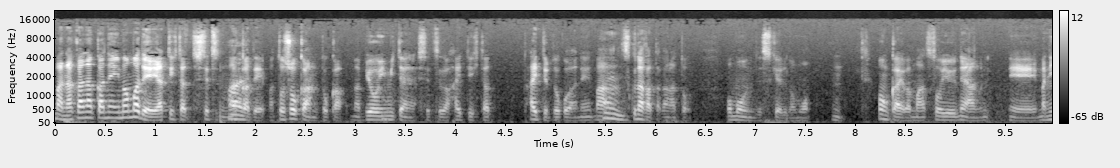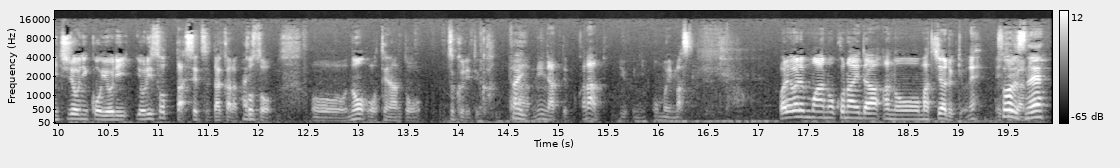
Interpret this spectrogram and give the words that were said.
まあ、なかなかね今までやってきた施設の中で、まあ、図書館とか、まあ、病院みたいな施設が入ってきた入ってるところはね、まあう、ん。少なかったかなと思うんですけれども、うん。今回はまあそういうねあの、えーまあ、日常にこうより寄り添った施設だからこそ、おのテナント作りというか、はい。あになってるのかなというふうに思います。我々もあのこの間あの街歩きをねそうですね。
